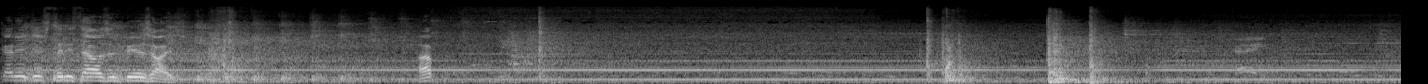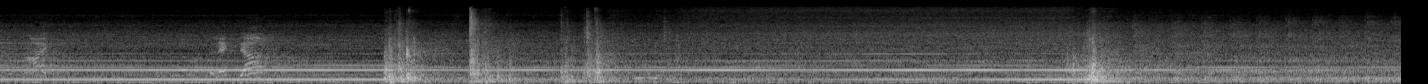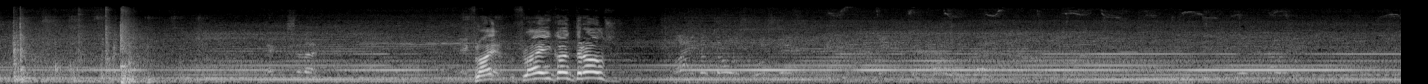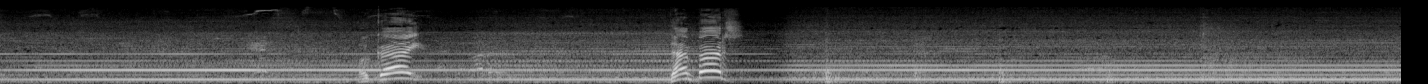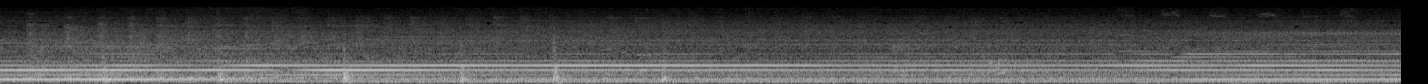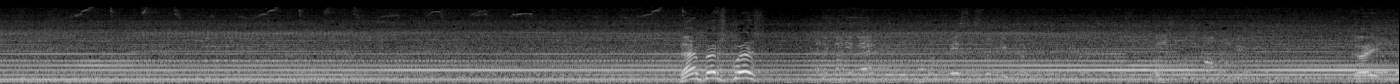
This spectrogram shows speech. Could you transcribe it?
Carriage is 3000 psi. Up. Okay. Right. Down. Fly, flying controls. Flying controls? Yes. Okay. Dampers. Dampers, Chris. En dan kan je weg om het beste stukje te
